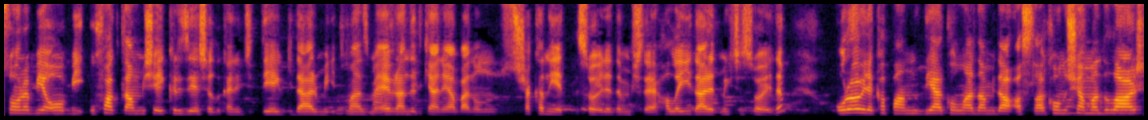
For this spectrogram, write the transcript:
Sonra bir o bir ufaktan bir şey krizi yaşadık. Hani ciddiye gider mi gitmez mi? Evren mi? dedik yani ya ben onu şaka niyetli söyledim işte halayı idare etmek için söyledim. Ora öyle kapandı. Diğer konulardan bir daha asla konuşamadılar.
